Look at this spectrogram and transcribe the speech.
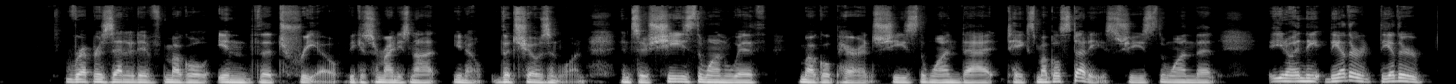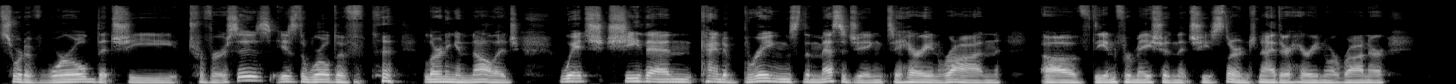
representative muggle in the trio because Hermione's not, you know, the chosen one. And so she's the one with muggle parents. She's the one that takes muggle studies. She's the one that you know, and the the other the other sort of world that she traverses is the world of learning and knowledge, which she then kind of brings the messaging to Harry and Ron of the information that she's learned. Neither Harry nor Ron are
